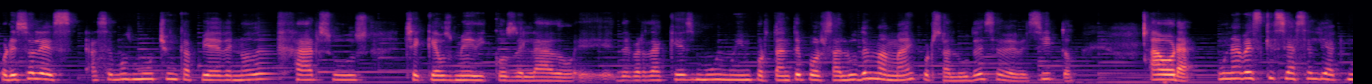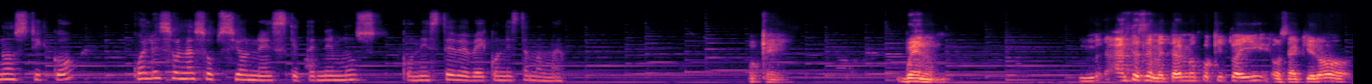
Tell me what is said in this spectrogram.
Por eso les hacemos mucho hincapié de no dejar sus chequeos médicos de lado. Eh, de verdad que es muy, muy importante por salud de mamá y por salud de ese bebecito. Ahora, una vez que se hace el diagnóstico, ¿cuáles son las opciones que tenemos con este bebé, con esta mamá? Ok. Bueno, antes de meterme un poquito ahí, o sea, quiero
